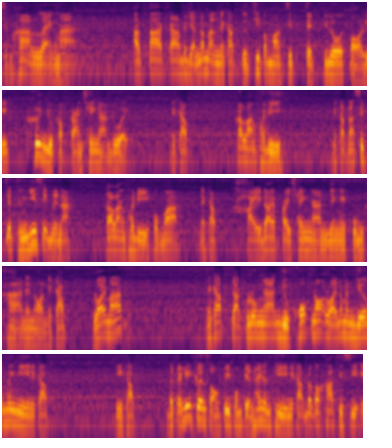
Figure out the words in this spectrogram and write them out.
125 แรงม้า อัตราการประหยัดน้ำมันนะครับอยู่ที่ประมาณ 17 กิโลต่อลิตร ขึ้นอยู่กับการใช้งานด้วย นะครับกำลังพอดีนะครับนะ17ถึง20เลยนะกำลังพอดีผมว่านะครับใครได้ไปใช้งานยังไงคุ้มค่าแน่นอนนะครับร้อยมาร์กนะครับจากโรงงานอยู่ครบเนาะรอยน้ำมันเยอะไม่มีนะครับนี่ครับแบตเตอรี่เกิน 2 ปีผมเปลี่ยนให้ทันทีนะครับแล้วก็ค่า TCA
